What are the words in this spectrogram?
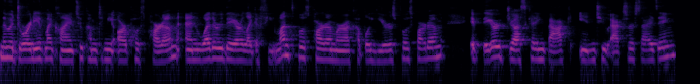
the majority of my clients who come to me are postpartum and whether they are like a few months postpartum or a couple years postpartum if they are just getting back into exercising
